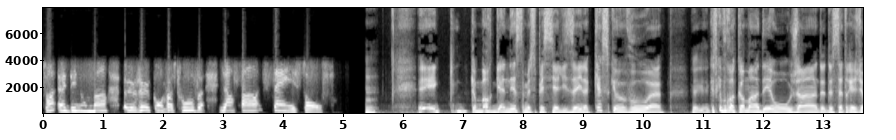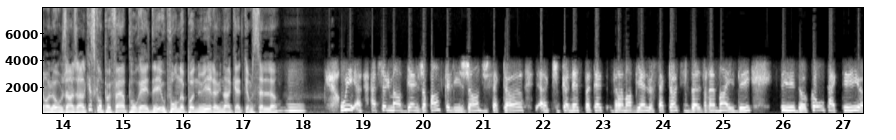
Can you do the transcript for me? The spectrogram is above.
soit un dénouement heureux, qu'on retrouve l'enfant sain et sauf. Hmm. Et, comme organisme spécialisé, qu'est-ce que vous euh, qu'est-ce que vous recommandez aux gens de, cette région-là, aux gens Qu'est-ce qu'on peut faire pour aider ou pour ne pas nuire à une enquête comme celle-là? Mm-hmm. Oui, absolument bien. Je pense que les gens du secteur euh, qui connaissent peut-être vraiment bien le secteur, s'ils veulent vraiment aider, c'est de contacter euh,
